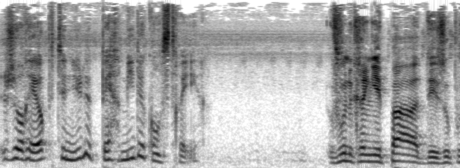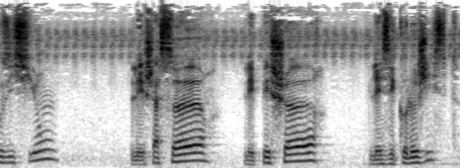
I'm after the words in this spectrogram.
j'aurai obtenu le permis de construire. Vous ne craignez pas des oppositions? Les chasseurs, les pêcheurs, les écologistes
